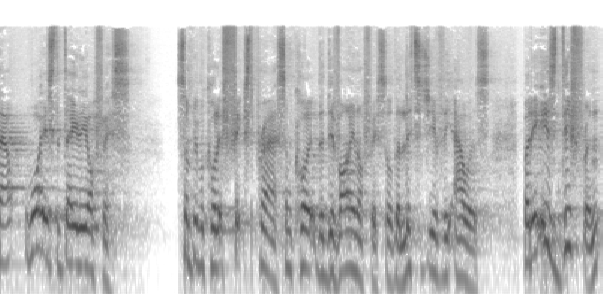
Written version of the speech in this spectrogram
Now, what is the daily office? Some people call it fixed prayer, some call it the divine office or the liturgy of the hours. But it is different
